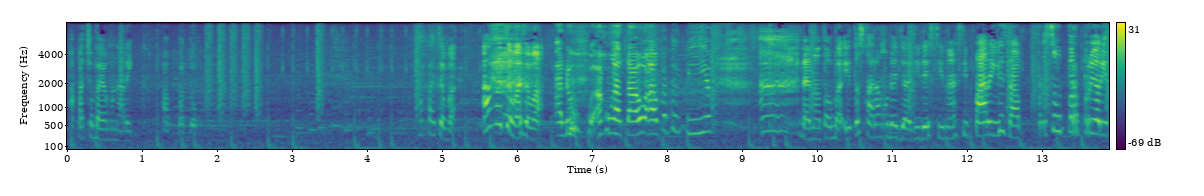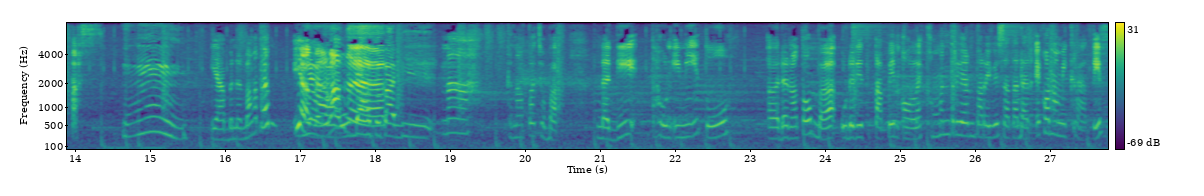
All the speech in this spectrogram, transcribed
apa coba yang menarik Apa tuh? apa coba apa coba coba Aduh, aku nggak tahu apa tuh Pip. ah Danau Toba itu sekarang udah jadi destinasi pariwisata super prioritas Hmm. ya bener banget kan iya bener banget Udah tuh tadi. nah kenapa coba nah di tahun ini itu eh, Danau Toba udah ditetapin oleh Kementerian Pariwisata dan Ekonomi Kreatif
